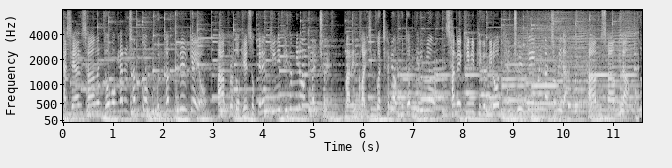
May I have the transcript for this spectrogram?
자세한 사항은 더보기란을 참고 부탁드릴게요. 앞으로도 계속되는 기니피그 미로 탈출 많은 관심과 참여 부탁드리며 3회 기니피그 미로 탈출 게임을 마칩니다. 감사합니다.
